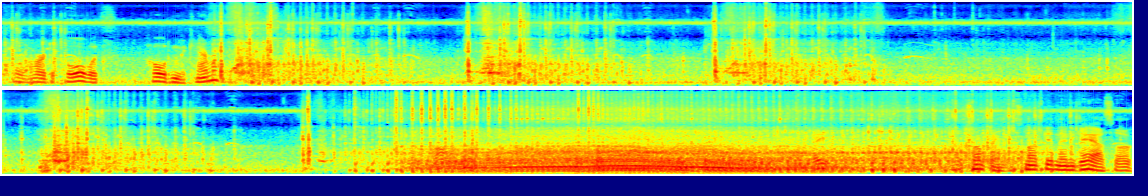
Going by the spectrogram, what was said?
A little hard to pull with holding the camera. Something. It's not getting any gas, so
